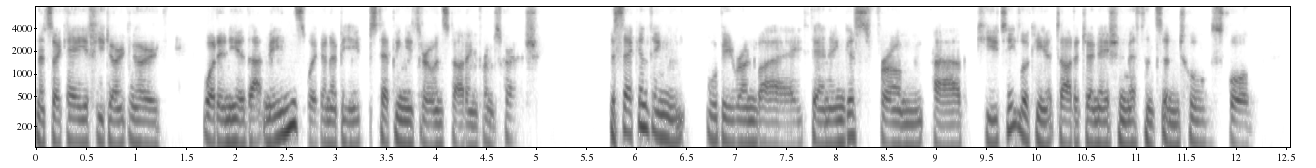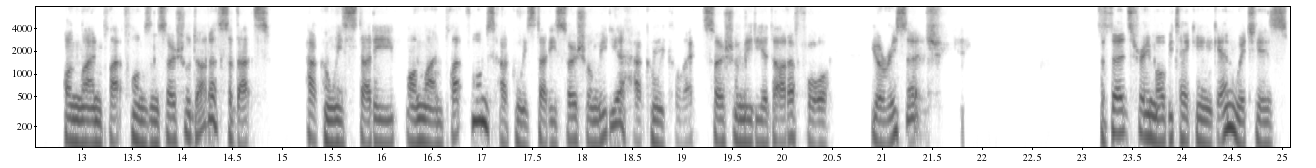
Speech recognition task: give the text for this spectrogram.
And it's okay if you don't know what any of that means. We're going to be stepping you through and starting from scratch. The second thing will be run by Dan Angus from uh, QUT, looking at data donation methods and tools for online platforms and social data. So that's how can we study online platforms? How can we study social media? How can we collect social media data for your research? The third stream I'll be taking again, which is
